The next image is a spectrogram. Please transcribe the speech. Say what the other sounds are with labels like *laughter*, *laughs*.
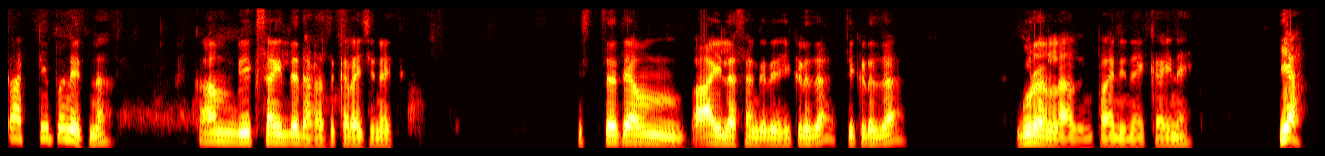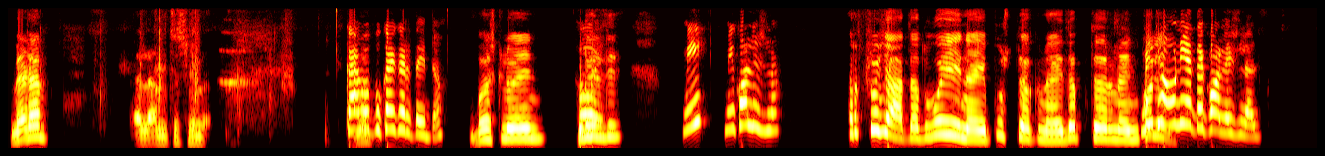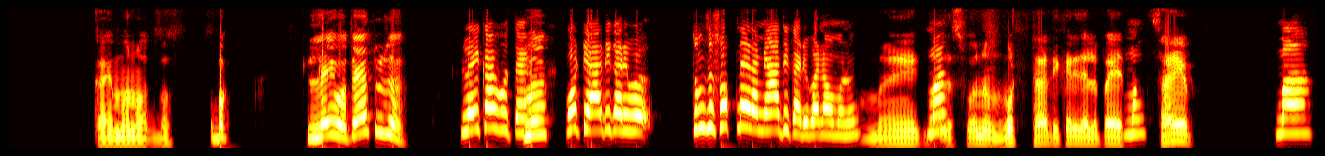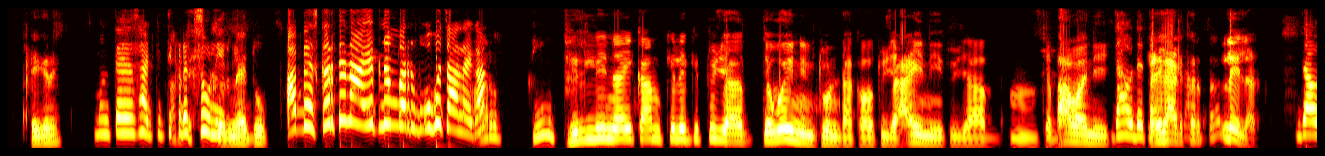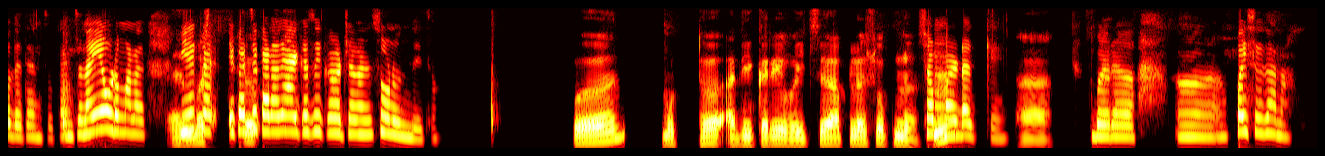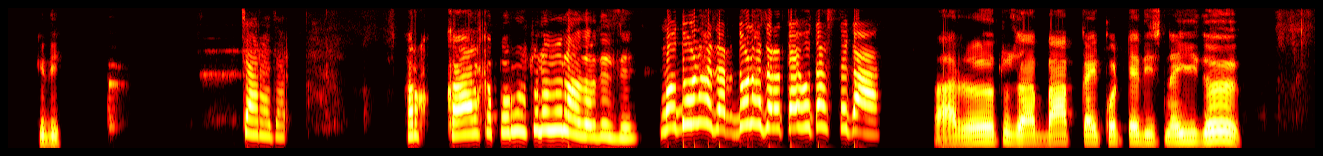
काटे पण आहेत ना. काम एक सांगितलं धाडाचं करायचे नाहीत. नुसतं त्या आईला सांगत इकडे जा तिकडे जा. गुरांना अजून पाणी नाही काही नाही. या मॅडम. आला आमचं सोनं. काय बापू काय करता इथं? बसलोय. पुढे होय. मी? मी कॉलेजला अरे तुझ्या हातात वही नाही पुस्तक नाही दप्तर नाही मी कॉलेज ठेवून येते कॉलेजलाच काय म्हणत बघ. बघ लय होत तुझं? लय काय होतंय? मग? मोठे अधिकारी व- तुमचं स्वप्न आहे ना मी अधिकारी बनाव म्हणून? मग माझं सोनं मोठा अधिकारी झालं पाहिजे. मग? साहेब. मग ठीक आहे मग त्याच्यासाठी तिकडे अभ्यास ठेवून कर येते. नाही तू. अभ्यास करते ना एक नंबर उगच आलाय का? अरे तू फिरली नाही काम केलं की तुझ्या त्या वहिनी तोंड टाकावं तुझ्या आईनी तुझ्या अं, त्या भावानी. जाऊ दे लय लाड त्यांचं. करता लय लाड जाऊ दे त्यांचं. त्यांचं नाही एवढं मला एका- मस्त. एकाच्या कानाने ऐकायचं एकाच्या कानाने सोडून द्यायचं. पण मोठं अधिकारी व्हायचं आपलं स्वप्न. शंभर टक्के. हा. बर पैसे द्या ना. किती? चार हजार. अरे काल का परवा तुला दोन हजार दिले ते? मग दोन हजार दोन हजारात काय होत असतं का? अरे तुझा बाप काही कोट्या दिस नाही इथं.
